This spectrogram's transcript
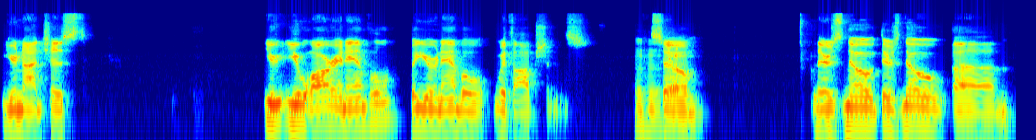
you're not just you you are an anvil, but you're an anvil with options. Mhm. So there's no there's no um,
